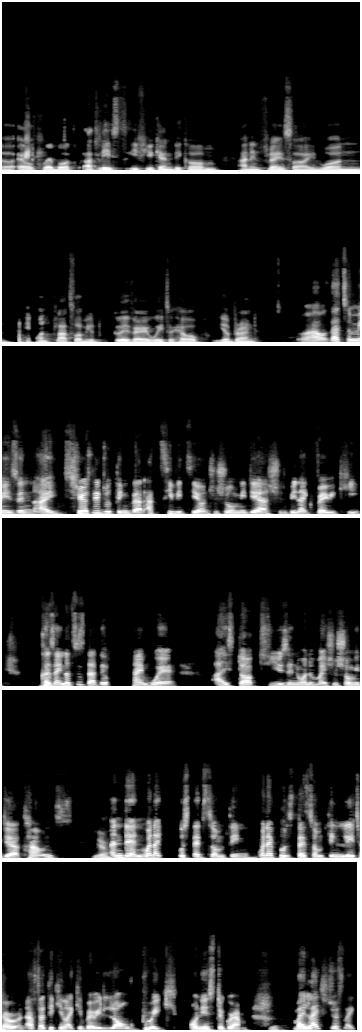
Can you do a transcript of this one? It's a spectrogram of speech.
uh, elsewhere but at least if you can become an influencer in one in one platform you'd go a very way to help your brand Wow, that's amazing. I seriously do think that activity on social media should be like very key. Because I noticed that there was a time where I stopped using one of my social media accounts. yeah And then when I posted something, when I posted something later on, after taking like a very long break on Instagram, Yeah. my likes just like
